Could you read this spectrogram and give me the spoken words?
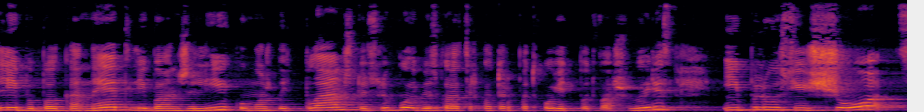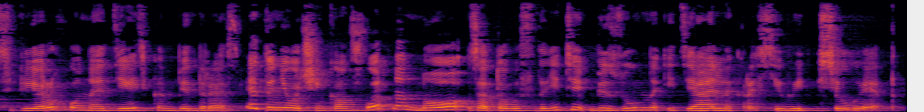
либо балконет, либо анжелику, может быть планш, то есть любой бюстгальтер, который подходит под ваш вырез, и плюс еще сверху надеть комбидресс. Это не очень комфортно, но зато вы создадите безумно идеально красивый силуэт.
